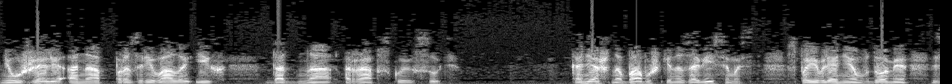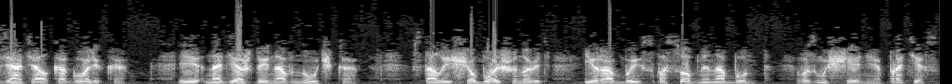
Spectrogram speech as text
Неужели она прозревала их до дна рабскую суть? Конечно, бабушкина зависимость с появлением в доме зятя-алкоголика — и надеждой на внучка стало еще больше, но ведь и рабы способны на бунт, возмущение, протест.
